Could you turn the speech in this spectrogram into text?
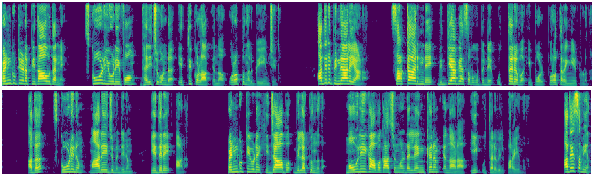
പെൺകുട്ടിയുടെ പിതാവ് തന്നെ സ്കൂൾ യൂണിഫോം ധരിച്ചുകൊണ്ട് എത്തിക്കൊള്ളാം എന്ന് ഉറപ്പു നൽകുകയും ചെയ്തു. അതിന് പിന്നാലെയാണ് സർക്കാരിന്റെ വിദ്യാഭ്യാസ വകുപ്പിന്റെ ഉത്തരവ് ഇപ്പോൾ പുറത്തിറങ്ങിയിട്ടുള്ളത്. അത് സ്കൂളിനും മാനേജ്മെന്റിനും എതിരെ ആണ്. പെൺകുട്ടിയുടെ ഹിജാബ് വിലക്കുന്നത് മൗലിക അവകാശങ്ങളുടെ ലംഘനം എന്നാണ് ഈ ഉത്തരവിൽ പറയുന്നത്. അതേസമയം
